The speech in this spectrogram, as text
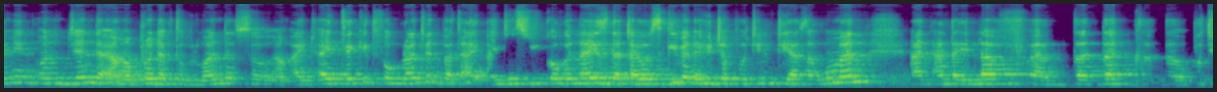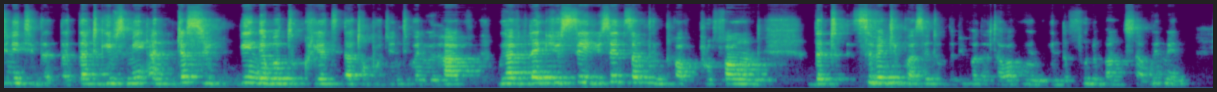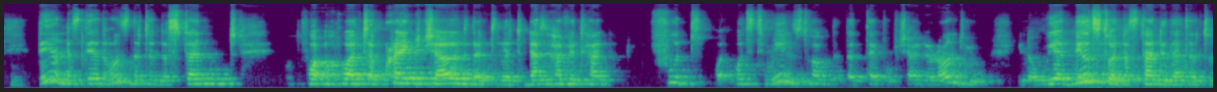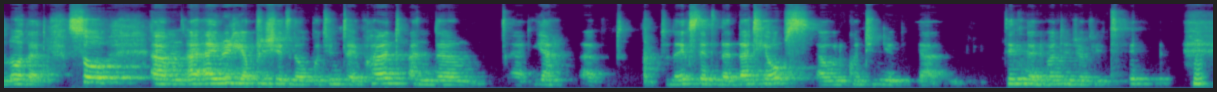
I mean, on gender, I'm a product of Rwanda, so um, I, I take it for granted, but I, I just recognize that I was given a huge opportunity as a woman, and, and I love uh, that, that the opportunity that, that that gives me, and just being able to create that opportunity when we have, we have, like you said, you said something profound, that 70% of the people that are working in, in the food banks are women. They understand, the ones that understand what, what a crying child that, that doesn't haven't had food, what, what it means to have that, that, type of child around you. You know, we are built to understand that and to know that. So um, I, I, really appreciate the opportunity I've had. And um, uh, yeah, uh, to the extent that that helps, I will continue uh, taking advantage of it.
